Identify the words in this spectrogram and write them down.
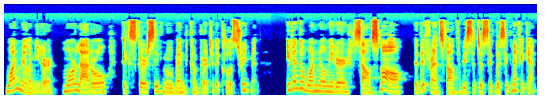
1 millimeter more lateral excursive movement compared to the closed treatment. Even though 1 millimeter sounds small, the difference found to be statistically significant.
